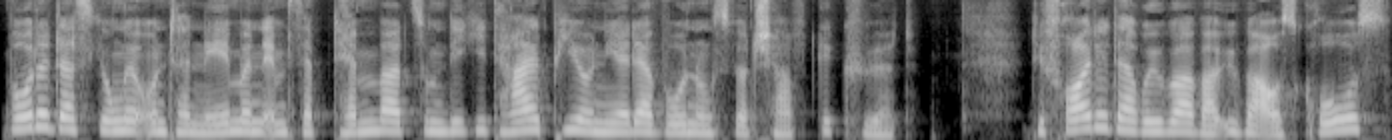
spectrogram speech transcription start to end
wurde das junge Unternehmen im September zum Digitalpionier der Wohnungswirtschaft gekürt. Die Freude darüber war überaus groß,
